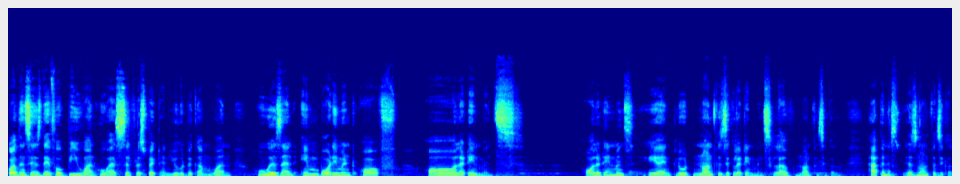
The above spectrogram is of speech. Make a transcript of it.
God then says, Therefore, be one who has self respect, and you will become one who is an embodiment of all attainments. All attainments here include non physical attainments love, non physical. Happiness is non physical.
